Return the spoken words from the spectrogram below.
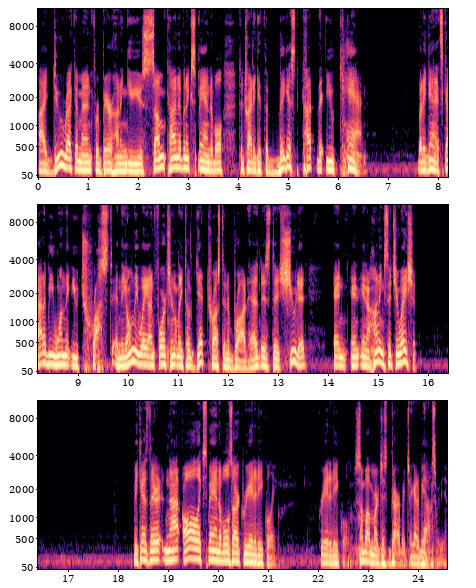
I do recommend for bear hunting you use some kind of an expandable to try to get the biggest cut that you can. But again, it's got to be one that you trust. And the only way, unfortunately, to get trust in a broadhead is to shoot it and, and in a hunting situation because they're not all expandables are created equally. Created equal. Some of them are just garbage. I got to be honest with you.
